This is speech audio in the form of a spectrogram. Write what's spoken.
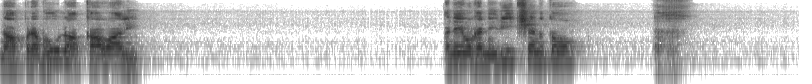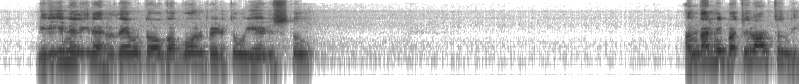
నా ప్రభువు నాకు కావాలి అనే ఒక నిరీక్షణతో విరిగి నలిగిన హృదయంతో గగ్గోలు పెడుతూ ఏడుస్తూ అందరినీ బతులాడుతుంది.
